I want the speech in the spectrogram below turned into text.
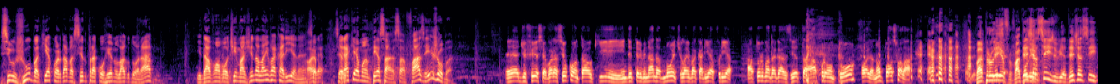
Se o Juba aqui acordava cedo para correr no Lago Dourado, e dava uma voltinha. Imagina lá em Vacaria, né? Ah, será, é... será que ia manter essa, essa fase aí, Juba? É difícil. Agora, se eu contar o que em determinada noite lá em Vacaria Fria a turma da Gazeta aprontou, olha, não posso falar. Vai pro Deixa- livro, vai pro deixa livro. assim, Juvia, deixa assim.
